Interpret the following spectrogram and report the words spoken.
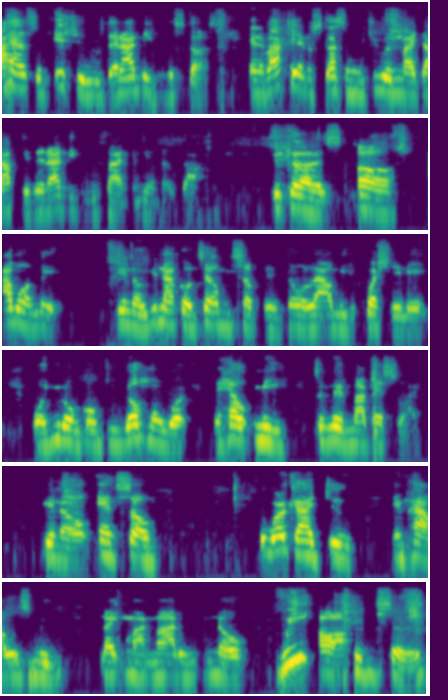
I have some issues that I need to discuss. And if I can't discuss them with you as my doctor, then I need to be finding another doctor because uh, I want to live. You know, you're not going to tell me something, don't allow me to question it, or you don't go do your homework to help me to live my best life, you know. And so the work I do empowers me, like my model, you know, we are who we serve.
